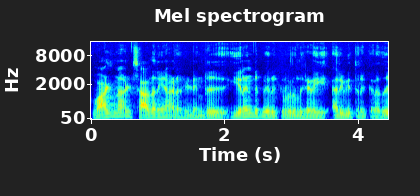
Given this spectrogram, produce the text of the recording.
வாழ்நாள் சாதனையாளர்கள் என்று இரண்டு பேருக்கு விருதுகளை அறிவித்திருக்கிறது.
